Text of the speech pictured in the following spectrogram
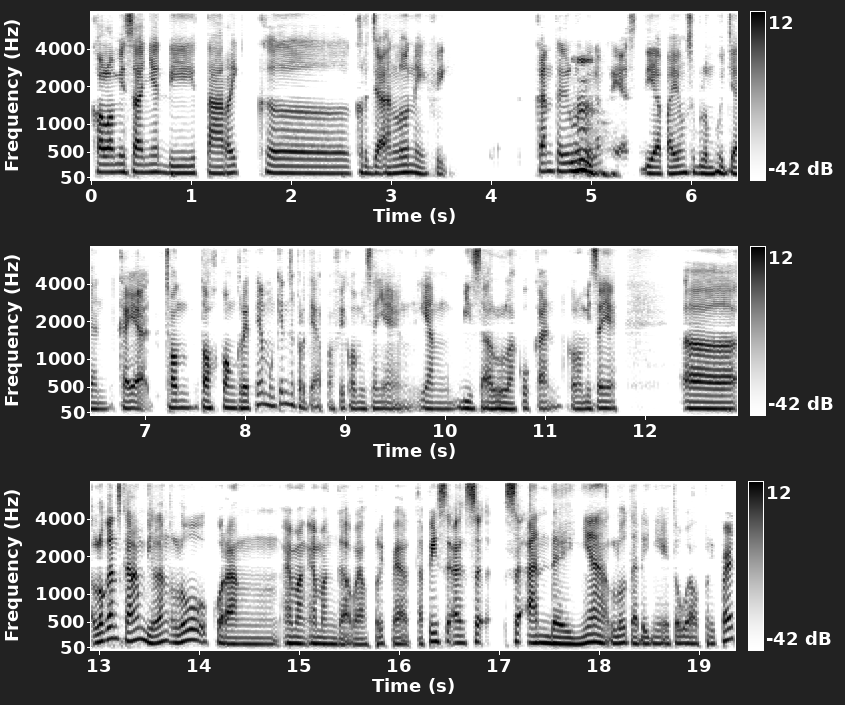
kalau misalnya ditarik ke kerjaan lo nih Vi kan tadi lu hmm. bilang kayak dia payung sebelum hujan. Kayak contoh konkretnya mungkin seperti apa, Viko misalnya yang yang bisa lu lakukan. Kalau misalnya uh, lu kan sekarang bilang lu kurang emang emang nggak well prepared, tapi se se seandainya lu tadinya itu well prepared,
